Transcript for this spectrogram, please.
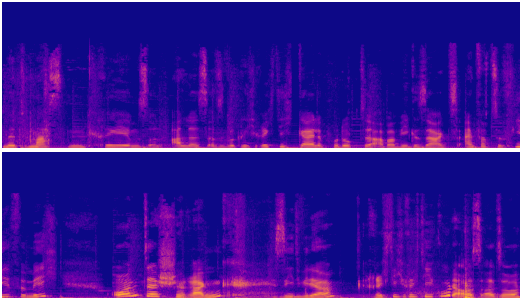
mit Masken, Cremes und alles. Also wirklich richtig geile Produkte. Aber wie gesagt, einfach zu viel für mich. Und der Schrank sieht wieder richtig, richtig gut aus. Also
